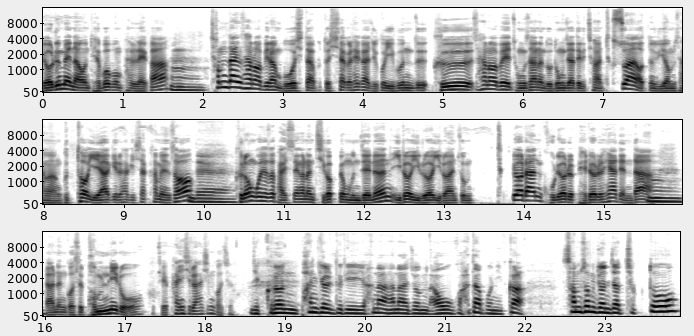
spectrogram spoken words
여름에 나온 대법원 판례가 음. 첨단 산업이란 무엇이다부터 시작을 해가지고 이분들 그 산업에 종사하는 노동자들이 처한 특수한 어떤 위험 상황부터 이야기를 하기 시작하면서 네. 그런 곳에서 발생하는 직업병 문제는 이러이러 이러한 좀 특별한 고려를 배려를 해야 된다라는 음. 것을 법리로 이제 판시를 하신 거죠. 이제 그런 판결들이 하나하나 좀 나오고 하다 보니까 삼성전자 측도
